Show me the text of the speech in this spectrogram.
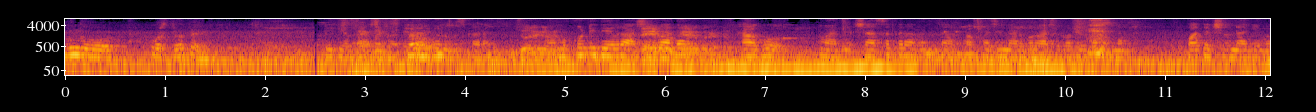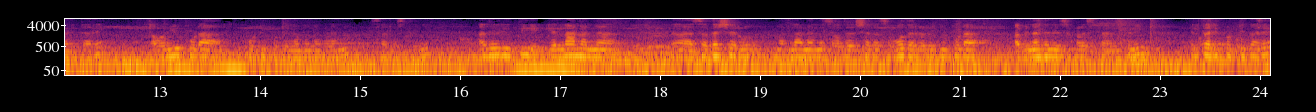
ಮುಂದೆ ಓಡಿಸ್ತೇವೆ ಎಲ್ಲರಿಗೂ ನಮಸ್ಕಾರ. ಮುಕ್ಕೋಟಿ ದೇವರ ಆಶೀರ್ವಾದ. ಹಾಗೂ ಮಾನ್ಯ ಶಾಸಕರಾದಂಥ ಅಪ್ಪಾಜಿ ನಾಡಗೌರ ಆಶೀರ್ವಾದದಿಂದ ನನ್ನ ಉಪಾಧ್ಯಕ್ಷರನ್ನಾಗಿ ಮಾಡಿದ್ದಾರೆ. ಅವರಿಗೂ ಕೂಡ ಕೋಟಿ ಕೋಟಿ ನಮನಗಳನ್ನು ಸಲ್ಲಿಸ್ತೀನಿ. ಅದೇ ರೀತಿ ಎಲ್ಲ ನನ್ನ ಸದಸ್ಯರು, ಮಲ್ಲ ನನ್ನ ಸದಸ್ಯರ ಸಹೋದರರಿಗೂ ಕೂಡ ಅಭಿನಂದನೆ ಕಳಿಸ್ತಾ ಇರ್ತೀನಿ. ತರಿ ಕೊಟ್ಟಿದ್ದಾರೆ.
